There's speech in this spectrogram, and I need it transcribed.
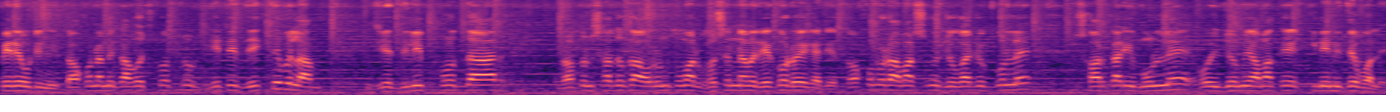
পেরে উঠিনি। তখন আমি কাগজপত্র ঘেটে দেখতে পেলাম যে দিলীপ পোদ্দার, রতন সাধুকা, অরুণ কুমার ঘোষের নামে রেকর্ড হয়ে গেছে। তখন ওরা আমার সঙ্গে যোগাযোগ করলে, সরকারি মূল্যে ওই জমি আমাকে কিনে নিতে বলে।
